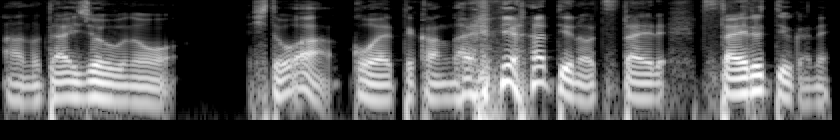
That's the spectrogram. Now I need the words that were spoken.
あの、大丈夫の人はこうやって考えるんやなっていうのを伝える、伝えるっていうかね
